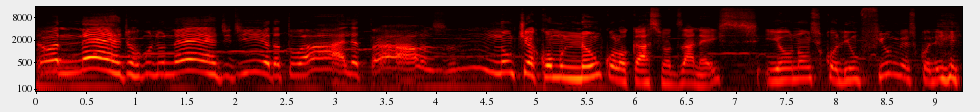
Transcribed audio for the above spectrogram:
Ô, nerd, orgulho nerd, dia da toalha e tal. Não tinha como não colocar Senhor dos Anéis. E eu não escolhi um filme, eu escolhi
